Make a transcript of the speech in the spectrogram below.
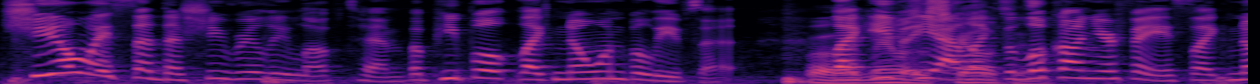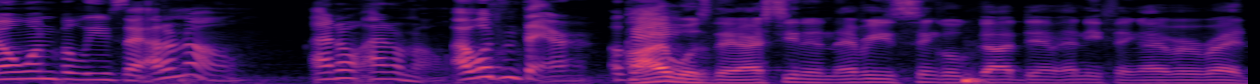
She always said that she really loved him, but people like no one believes it. Bro, like even was a yeah, like the look on your face, like no one believes it. I don't know. I don't. I don't know. I wasn't there. Okay. I was there. I seen it in every single goddamn anything I ever read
